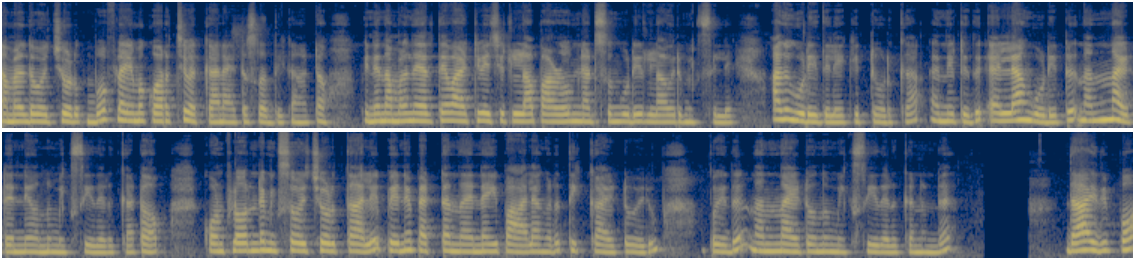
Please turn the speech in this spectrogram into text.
നമ്മളിത് ഒഴിച്ച് കൊടുക്കുമ്പോൾ ഫ്ലെയിം കുറച്ച് വെക്കാനായിട്ട് ശ്രദ്ധിക്കണം കേട്ടോ. പിന്നെ നമ്മൾ നേരത്തെ വാറ്റി വെച്ചിട്ടുള്ള പഴവും നട്ട്സും കൂടിയുള്ള ഒരു മിക്സില്ലേ അതുകൂടി ഇതിലേക്ക് ഇട്ട് കൊടുക്കുക. എന്നിട്ടിത് എല്ലാം കൂടിയിട്ട് നന്നായിട്ട് തന്നെ ഒന്ന് മിക്സ് ചെയ്തെടുക്കുക കേട്ടോ. കോൺഫ്ലോറിന്റെ മിക്സ് ഒഴിച്ച് കൊടുത്താൽ പിന്നെ പെട്ടെന്ന് തന്നെ ഈ പാൽ അങ്ങോട്ട് തിക്കായിട്ട് വരും. അപ്പോൾ ഇത് നന്നായിട്ടൊന്ന് മിക്സ് ചെയ്തെടുക്കുന്നുണ്ട്. ദാ ഇതിപ്പോൾ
